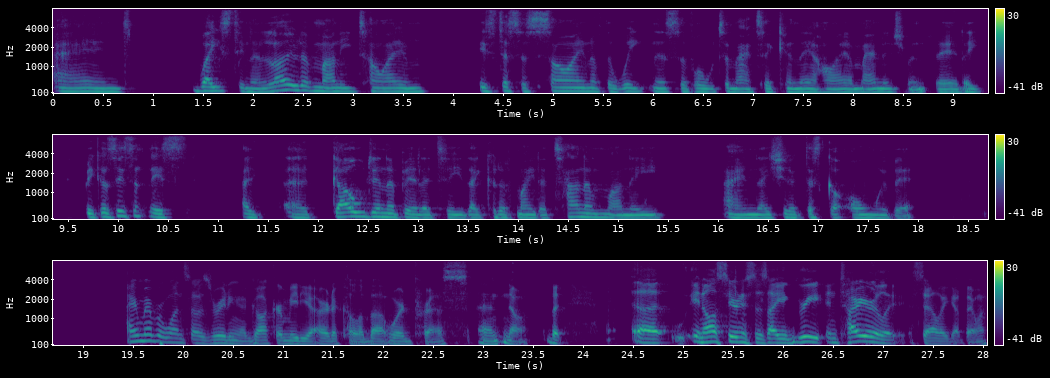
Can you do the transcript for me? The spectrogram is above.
and wasting a load of money, time is just a sign of the weakness of Automattic and their higher management, really. Because isn't this a, a golden ability? They could have made a ton of money and they should have just got on with it. I remember once I was reading a Gawker Media article about WordPress, and no, but uh, in all seriousness, I agree entirely. Sally got that one.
